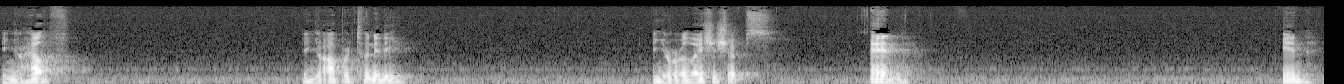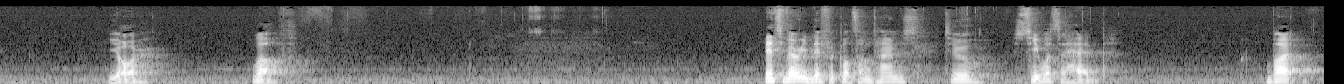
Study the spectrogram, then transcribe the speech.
in your health, in your opportunity, in your relationships, and in your wealth. It's very difficult sometimes to see what's ahead. But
